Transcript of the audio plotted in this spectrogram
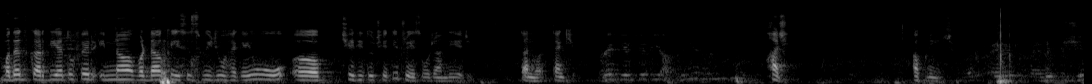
ਮਦਦ ਕਰਦੀ ਹੈ ਤਾਂ ਫਿਰ ਇੰਨਾ ਵੱਡਾ ਕੇਸਿਸ ਵੀ ਜੋ ਹੈਗੇ ਉਹ ਛੇਤੀ ਤੋਂ ਛੇਤੀ ਟਰੇਸ ਹੋ ਜਾਂਦੀ ਹੈ ਜੀ। ਧੰਨਵਾਦ ਥੈਂਕ ਯੂ ਦੀ ਆਪਣੀ ਹੈ ਜੀ ਹਾਂਜੀ ਆਪਣੀ ਜੀ ਇਹਦੇ ਪਿੱਛੇ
